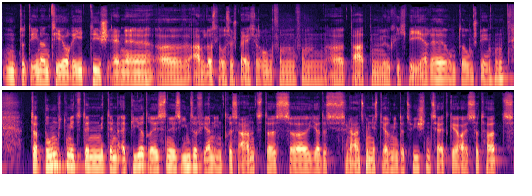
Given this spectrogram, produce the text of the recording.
unter denen theoretisch eine äh, anlasslose Speicherung von, von äh, Daten möglich wäre unter Umständen. Der Punkt mit den, mit den IP-Adressen ist insofern interessant, dass äh, ja das Finanzministerium in der Zwischenzeit geäußert hat,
